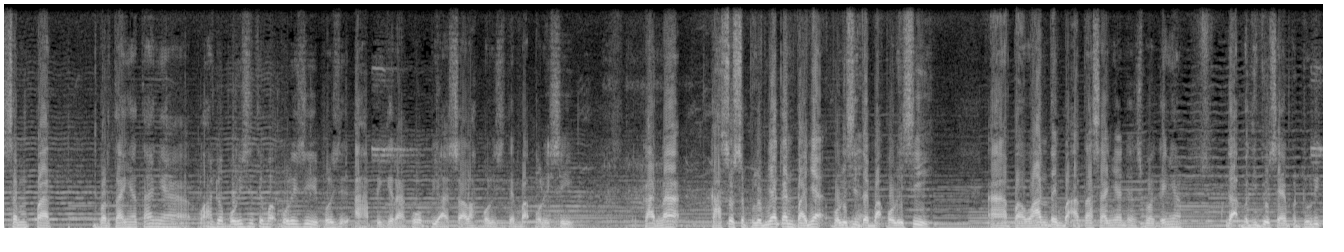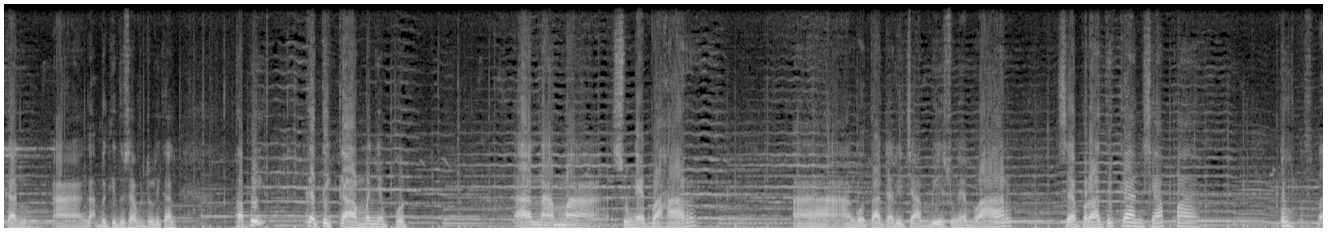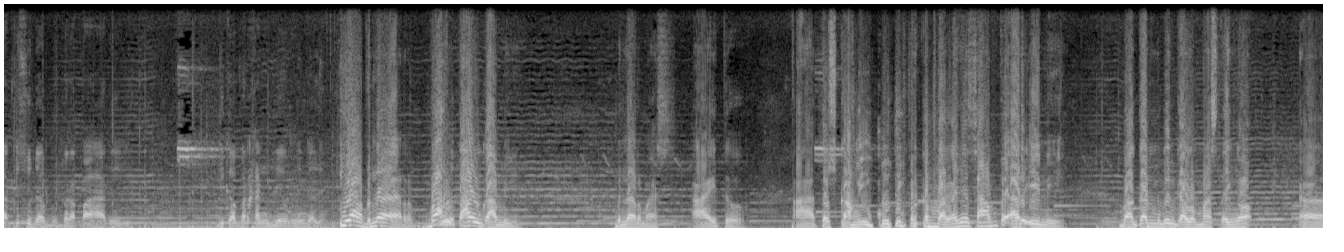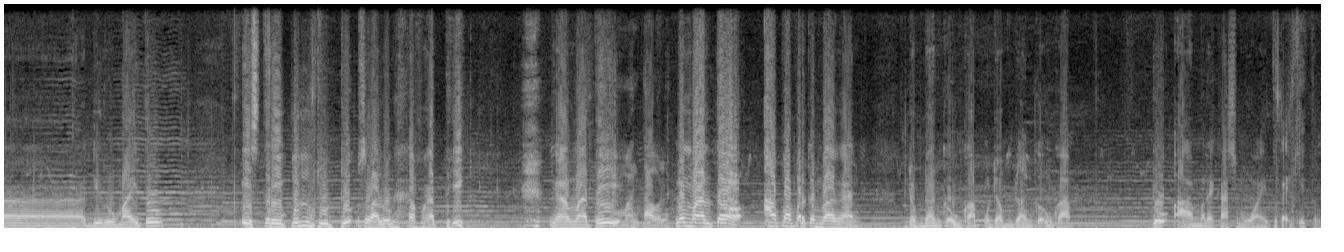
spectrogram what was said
sempat bertanya-tanya, wah ada polisi tembak polisi, polisi. Ah pikir aku biasalah polisi tembak polisi, karena kasus sebelumnya kan banyak polisi Ya. tembak polisi, ah, bawaan tembak atasannya dan sebagainya. Nggak begitu saya pedulikan, ah, nggak begitu saya pedulikan. Tapi ketika menyebut ah, nama Sungai Bahar, ah, anggota dari Jambi Sungai Bahar, saya perhatikan siapa. Oh, berarti sudah beberapa hari dikabarkan beliau meninggal ya? Iya benar, baru tahu kami. Benar mas, ah itu. Ah, terus kami ikuti perkembangannya sampai hari ini. Bahkan mungkin kalau mas tengok eh, di rumah itu istri pun duduk selalu ngamati, ngamati, Memantau lah. memantau apa perkembangan. Mudah-mudahan keungkap, mudah-mudahan keungkap. Doa mereka semua itu kayak gitu.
